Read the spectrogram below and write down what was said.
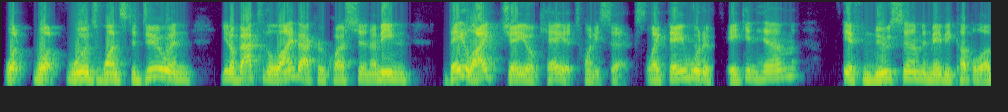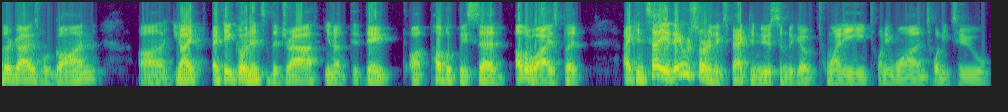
what what Woods wants to do. And you know, back to the linebacker question. I mean, they like JOK at 26. Like they would have taken him if Newsome and maybe a couple other guys were gone. Uh, mm-hmm. You know, I, I think going into the draft, you know, they uh, publicly said otherwise, but I can tell you they were sort of expecting Newsome to go 20, 21, 22,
